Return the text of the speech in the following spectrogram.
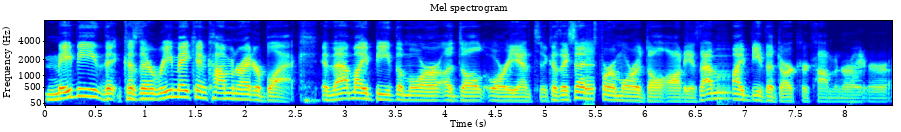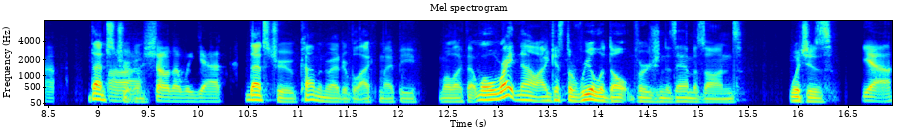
Maybe because they're remaking Kamen Rider Black, and that might be the more adult oriented. Because they said it's for a more adult audience. That might be the darker Kamen Rider uh, That's uh, true. show that we get. That's true. Kamen Rider Black might be more like that. Well, right now, I guess the real adult version is Amazon's, which is Yeah,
